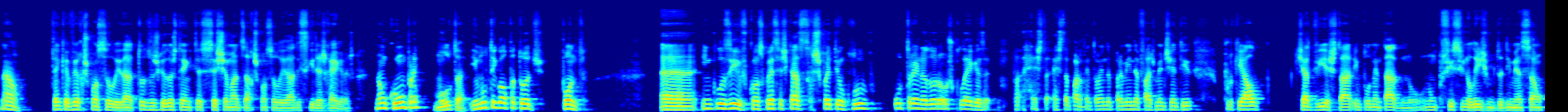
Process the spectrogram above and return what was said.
Não, tem que haver responsabilidade. Todos os jogadores têm que ter, ser chamados à responsabilidade e seguir as regras. Não cumprem, multa. E multa igual para todos. Ponto. Uh, inclusive, consequências caso se respeitem o clube, o treinador ou os colegas. Esta, esta parte então ainda para mim ainda faz menos sentido porque é algo que já devia estar implementado no, num profissionalismo de dimensão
